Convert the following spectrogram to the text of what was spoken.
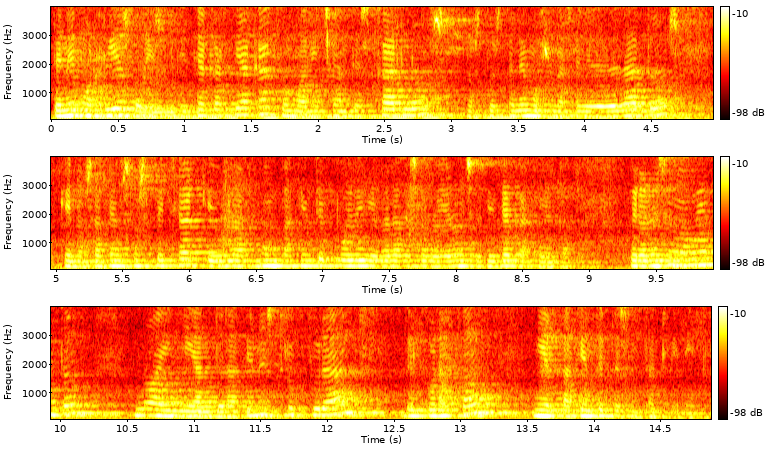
tenemos riesgo de insuficiencia cardíaca, como ha dicho antes Carlos, nosotros tenemos una serie de datos que nos hacen sospechar que un paciente puede llegar a desarrollar una insuficiencia cardíaca. Pero en ese momento no hay ni alteración estructural del corazón ni el paciente presenta clínica.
